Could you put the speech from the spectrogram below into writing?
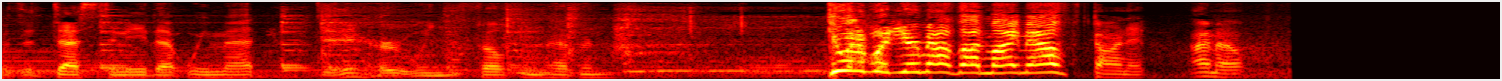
Was a destiny that we met? Did it hurt when you fell from heaven? Do you want to put your mouth on my mouth? Darn it. I'm out.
